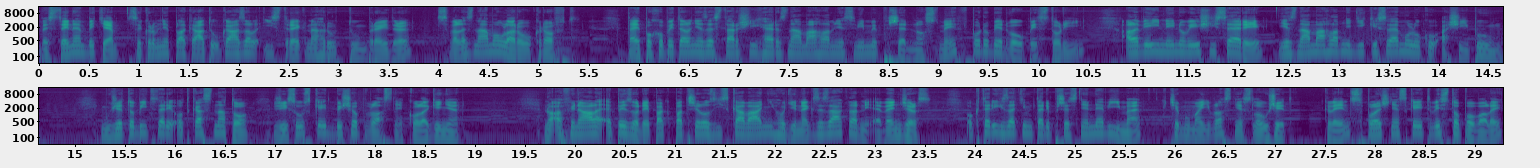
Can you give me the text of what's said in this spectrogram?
Ve stejném bytě se kromě plakátu ukázal easter egg na hru Tomb Raider s veleznámou Larou Croft. Ta je pochopitelně ze starších her známá hlavně svými přednostmi v podobě dvou pistolí, ale v její nejnovější sérii je známá hlavně díky svému luku a šípům. Může to být tedy odkaz na to, že jsou s Kate Bishop vlastně kolegyně. No a finále epizody pak patřilo získávání hodinek ze základny Avengers, o kterých zatím tedy přesně nevíme, k čemu mají vlastně sloužit. Clint společně s Kate vystopovali,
